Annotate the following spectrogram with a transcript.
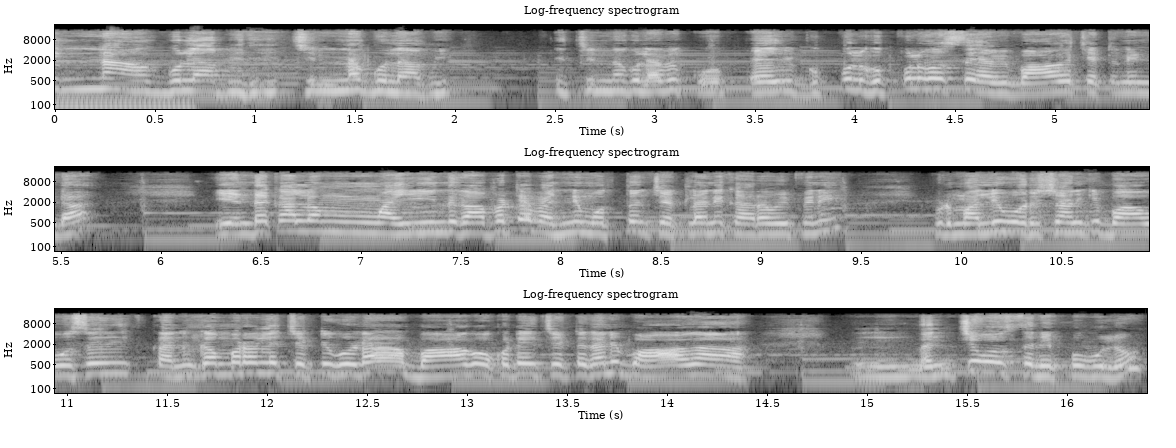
చిన్న గులాబీది చిన్న గులాబీ. ఈ చిన్న గులాబీ కు- గుప్పులు గుప్పులుగా వస్తాయి అవి బాగా చెట్టు నిండా. ఎండాకాలం అయ్యింది కాబట్టి అవన్నీ మొత్తం చెట్లన్నీ ఖరాబ్ అయిపోయినాయి. ఇప్పుడు మళ్ళీ వర్షానికి బాగా వస్తుంది కనకంబరాల చెట్టు కూడా బాగా ఒకటే చెట్టు కానీ బాగా మంచిగా వస్తున్నాయి పువ్వులు.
